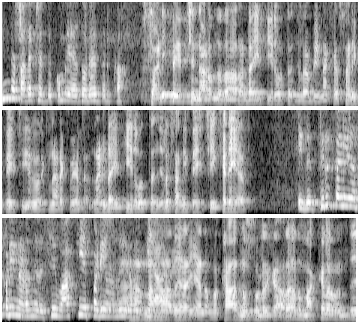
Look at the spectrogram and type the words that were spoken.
இந்த பதற்றத்துக்கும் ஏதாவது தொடர்பு இருக்கா? சனிப்பெயர்ச்சி நடந்ததா ரெண்டாயிரத்தி இருபத்தஞ்சில் அப்படின்னாக்கா சனிப்பெயர்ச்சி இது வரைக்கும் நடக்கவே இல்லை. ரெண்டாயிரத்தி இருபத்தஞ்சில் சனிப்பெயர்ச்சி கிடையாது. இது திருக்கணிதப்படி நடந்துருச்சு வாக்கியப்படி வந்து நம்ம. அதை நம்ம காரணம் சொல்றதுக்கு அதாவது மக்களை வந்து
